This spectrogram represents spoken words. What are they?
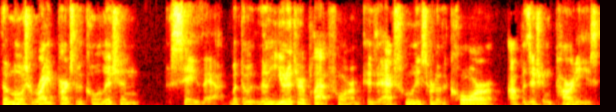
the most right parts of the coalition say that. But the, the unitary platform is actually sort of the core opposition parties.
